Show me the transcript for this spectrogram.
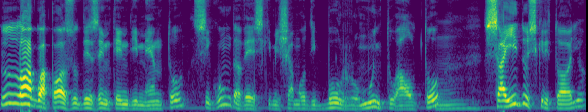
Logo após o desentendimento, segunda vez que me chamou de burro muito alto, hum. Saí do escritório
